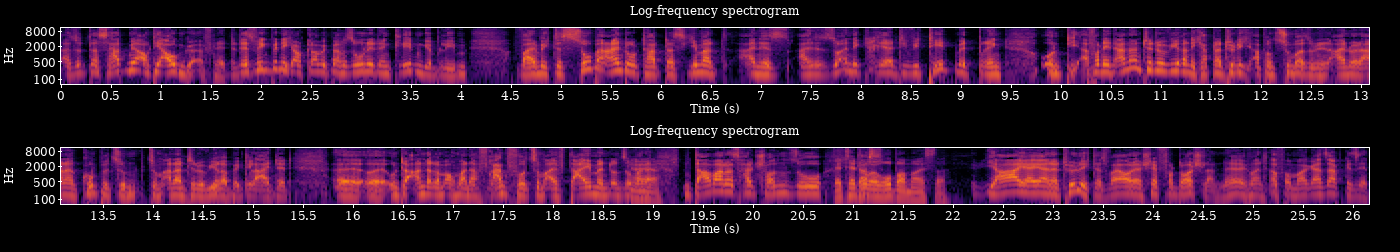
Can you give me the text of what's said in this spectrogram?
also das hat mir auch die Augen geöffnet. Deswegen bin ich auch, glaube ich, beim Sohne den kleben geblieben, weil mich das so beeindruckt hat, dass jemand eine, also so eine Kreativität mitbringt und die von den anderen Tätowierern, ich habe natürlich ab und zu mal so den einen oder anderen Kumpel zum, zum anderen Tätowierer begleitet, äh, äh, unter anderem auch mal nach Frankfurt zum Alf Diamond und so Ja, weiter. ja. Und da war das halt schon so, Der Tattoo-Europameister. Ja, ja, ja, natürlich. Das war ja auch der Chef von Deutschland, ne? Ich meine, davon mal ganz abgesehen.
